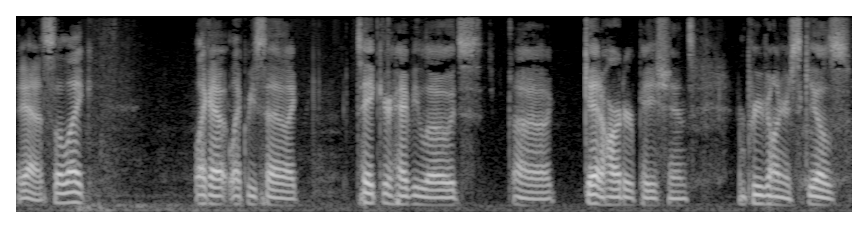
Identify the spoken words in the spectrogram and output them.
Yeah, so like, like I like we said, like take your heavy loads, uh, get harder patients, improve on your skills.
